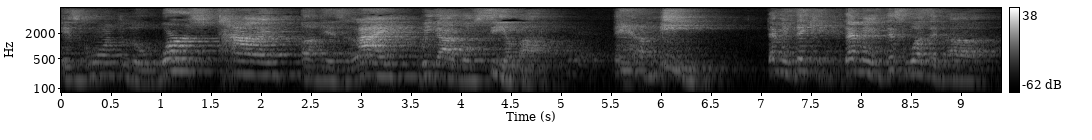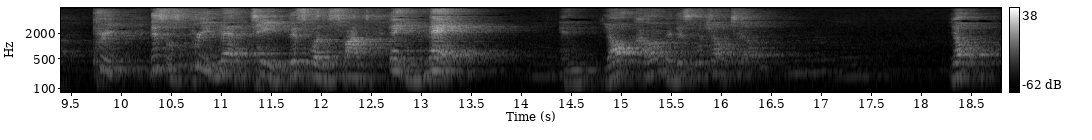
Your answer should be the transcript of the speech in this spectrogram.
is going through the worst time of his life. We gotta go see about it. They had a meeting. That means they can't. that means this wasn't uh, pre this was premeditated. This wasn't spontaneous. They met. And y'all come and this is what y'all tell Y'all,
